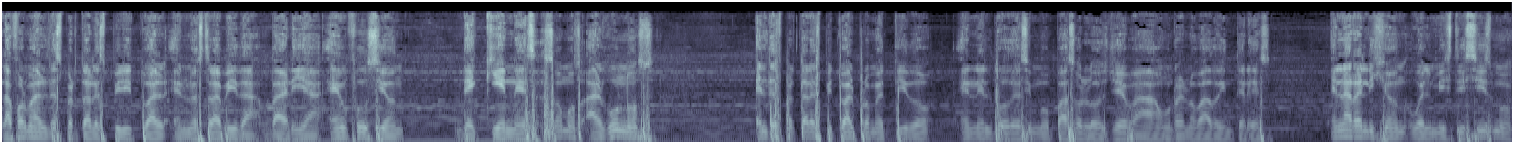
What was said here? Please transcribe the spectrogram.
La forma del despertar espiritual en nuestra vida varía en función de quienes somos. Algunos, el despertar espiritual prometido en el duodécimo paso los lleva a un renovado interés en la religión o el misticismo.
